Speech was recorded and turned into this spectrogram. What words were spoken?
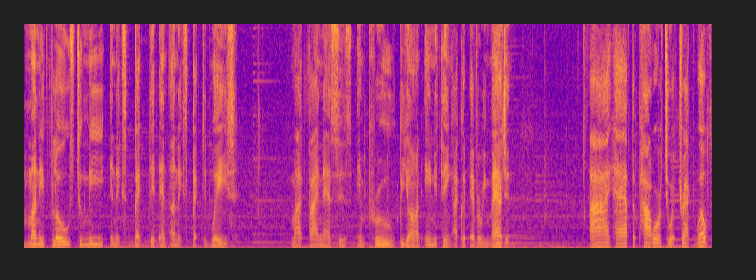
Money flows to me in expected and unexpected ways my finances improve beyond anything I could ever imagine. I have the power to attract wealth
